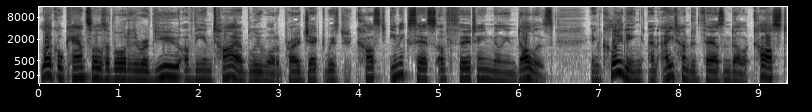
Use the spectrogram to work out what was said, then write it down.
Local councils have ordered a review of the entire Bluewater project, which cost in excess of $13 million, including an $800,000 cost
